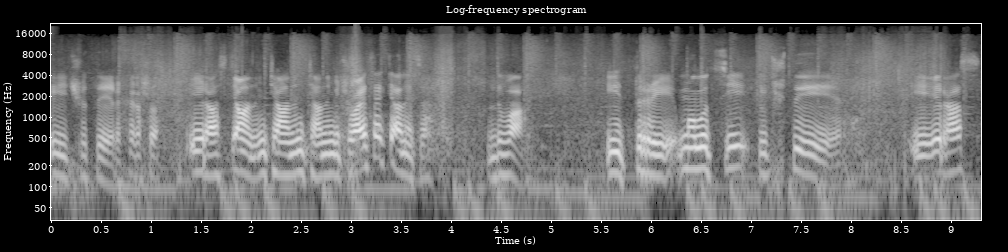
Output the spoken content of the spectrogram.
і чотири. Хорошо. І раз, тянемо, тянемо, тянемо. Відчувається, як тянеться? Два. І три. Молодці. І чотири. І раз,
